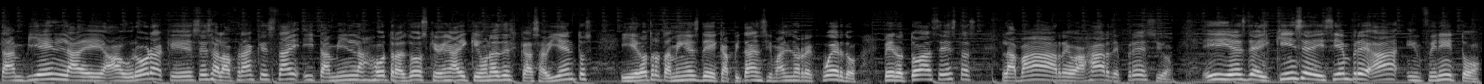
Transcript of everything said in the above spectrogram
también la de Aurora, que es esa, la Frankenstein. Y también las otras dos que ven ahí, que una es de Cazavientos y el otro también es de Capitán, si mal no recuerdo. Pero todas estas las van a rebajar de precio. Y es del 15 de diciembre a infinito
